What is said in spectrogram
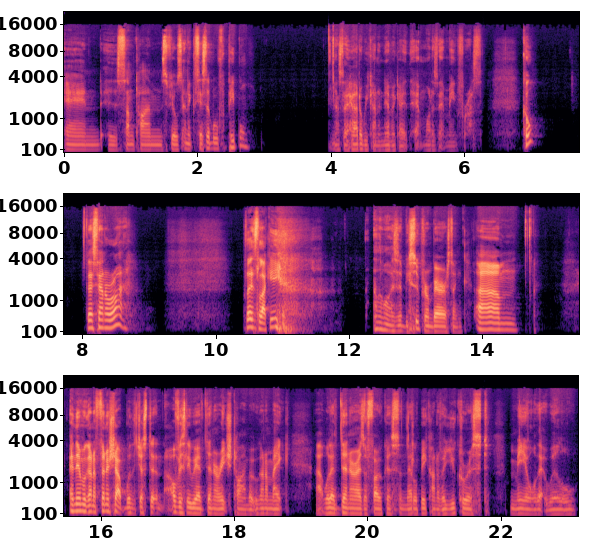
and is sometimes feels inaccessible for people. And so, how do we kind of navigate that and what does that mean for us? Cool? Does that sound all right? That's lucky. Otherwise, it'd be super embarrassing. Um, and then we're going to finish up with just, obviously, we have dinner each time, but we're going to make, uh, we'll have dinner as a focus, and that'll be kind of a Eucharist meal that we'll all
